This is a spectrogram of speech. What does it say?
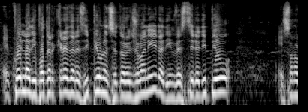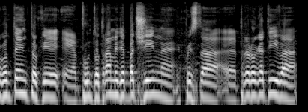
è quello di poter credere di più nel settore giovanile di investire di più e sono contento che eh, appunto tramite Baccin questa eh, prerogativa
